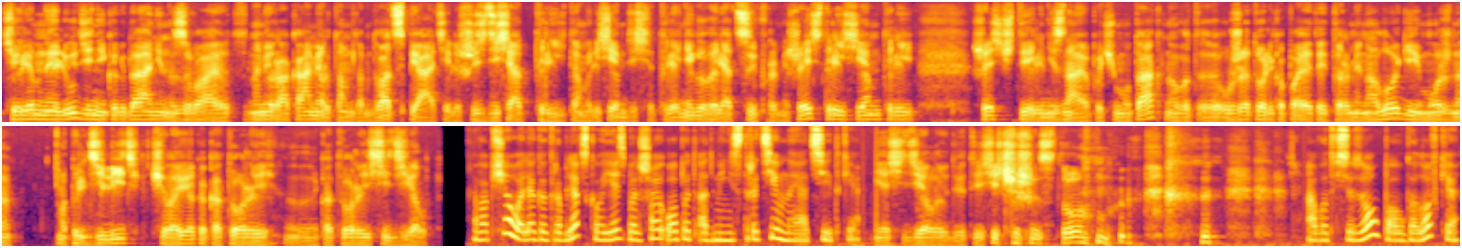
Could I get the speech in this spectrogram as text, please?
Тюремные люди никогда не называют номера камер там, там 25 или 63 там, или 73. Они говорят цифрами 6.3, 7.3, 6.4. Не знаю, почему так, но вот э, уже только по этой терминологии можно определить человека, который, э, который сидел. Вообще у Олега Граблевского есть большой опыт административной отсидки. Я сидел в 2006 а вот в СИЗО по уголовке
